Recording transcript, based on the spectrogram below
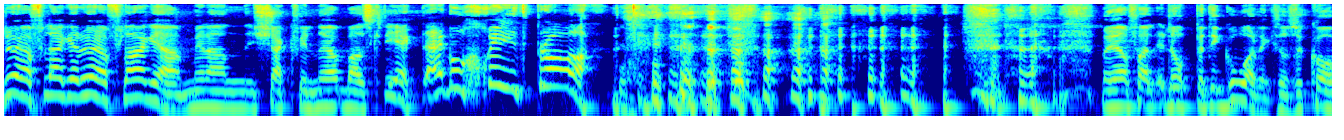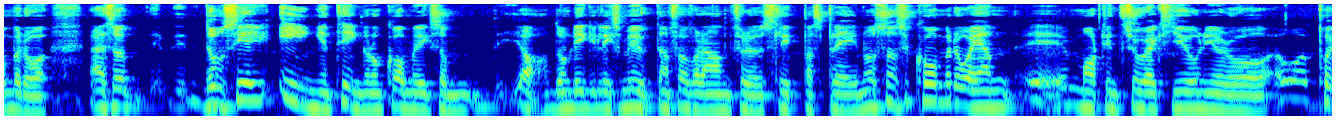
rödflagga, rödflagga medan Jacques Villeneuve bara skrek det här går skitbra! men i alla fall loppet igår liksom, så kommer då, alltså de ser ju ingenting och de kommer liksom, ja, de ligger liksom utanför varandra för att slippa sprayen och sen så kommer då en eh, Martin Truex Jr. och, och på,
